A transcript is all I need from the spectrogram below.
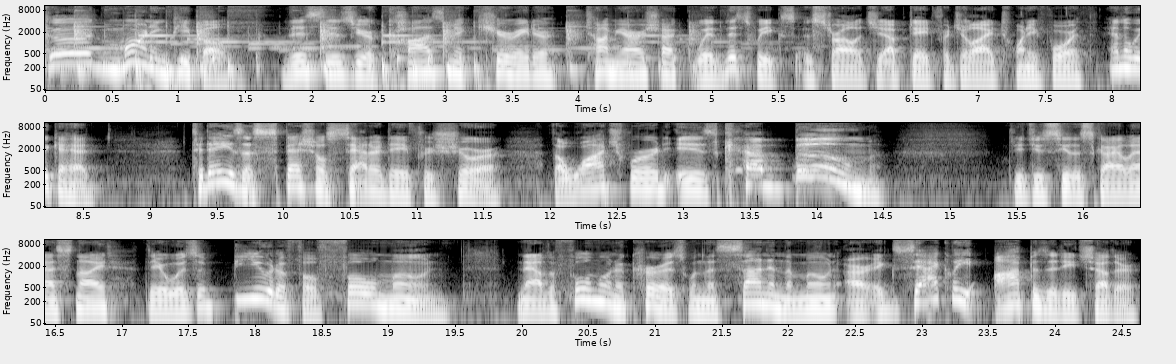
Good morning, people. This is your cosmic curator, Tom Yaroshuk, with this week's astrology update for July 24th and the week ahead. Today is a special Saturday for sure. The watchword is kaboom! Did you see the sky last night? There was a beautiful full moon. Now, the full moon occurs when the sun and the moon are exactly opposite each other.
